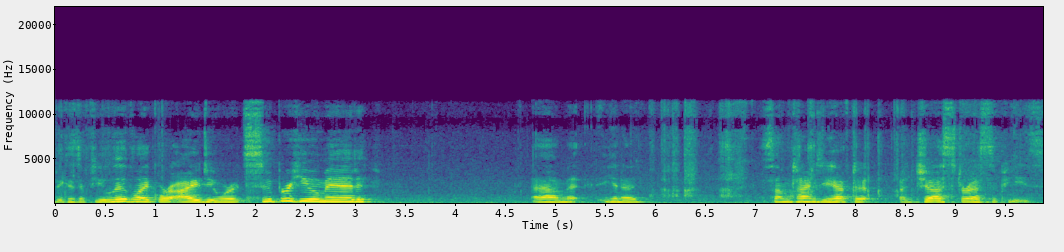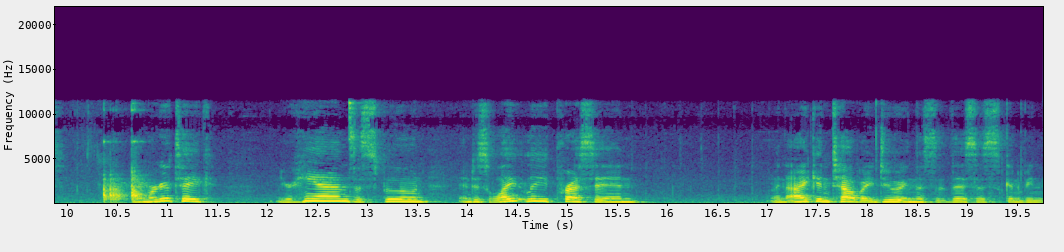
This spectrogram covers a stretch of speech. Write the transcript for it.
because if you live like where I do, where it's super humid, um, you know, sometimes you have to adjust recipes. And we're gonna take your hands, a spoon, and just lightly press in. And I can tell by doing this that this is gonna be,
